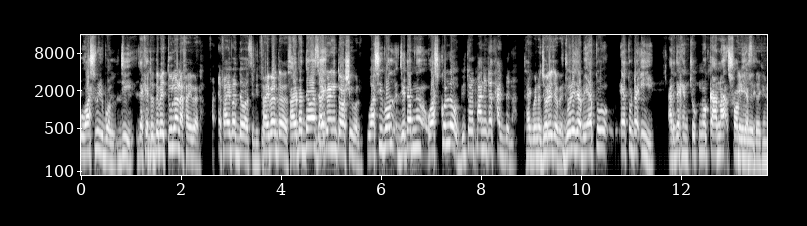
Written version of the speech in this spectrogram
ওয়াশিবল জি দেখেন। এটাতে ভাই তুলা না ফাইবার ফাইবার দেওয়া আছে ভিতরে। ফাইবার দেওয়া আছে। ফাইবার দেওয়া আছে। যার কারণে কিন্তু অসিবল ওয়াশিবল যেটা আপনি ওয়াশ করলেও ভিতরে পানিটা থাকবে না। থাকবে না ঝরে যাবে। ঝরে যাবে এত এতটা ই। আর দেখেন চোখ মুখ কানা সবই আছে। দেখেন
